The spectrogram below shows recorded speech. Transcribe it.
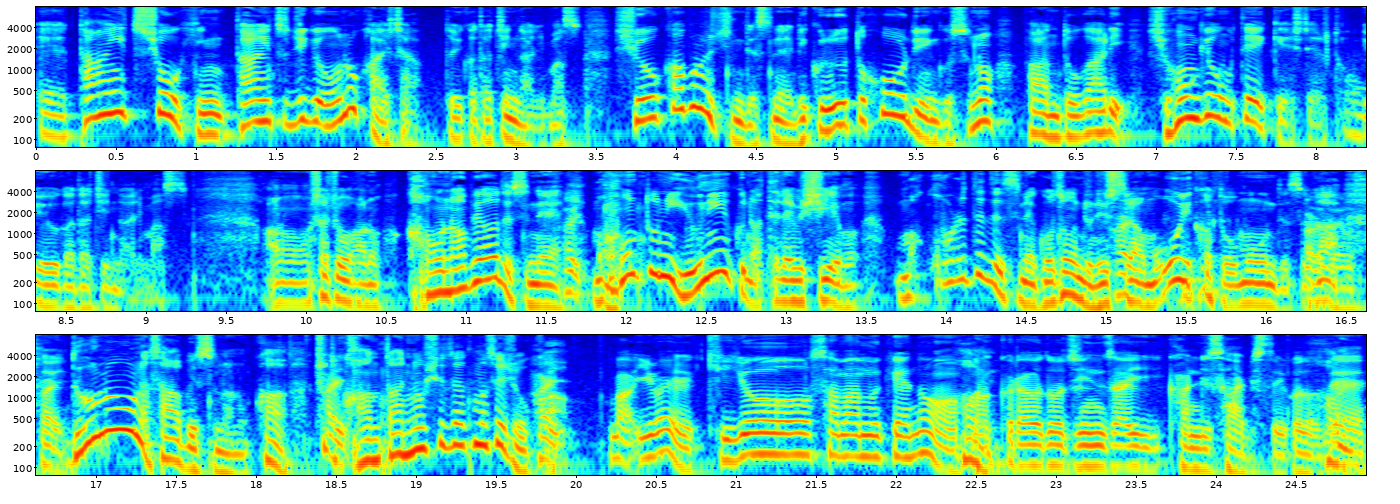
えー、単一商品、単一事業の会社という形になります。主要株主にですね、リクルートホールディングスのファンドがあり、資本業務提携しているという形になります。あの、社長、あの、顔鍋はですね、はい、まあ、本当にユニークなテレビ CM、まあ、これでですね、ご存知のリスナーも多いかと思うんですが、はい、どのようなサービスなのか、ちょっと簡単に教えていただけますでしょうか？はいまあ、いわゆる企業様向けの、まあ、クラウド人材管理サービスということで、はい、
